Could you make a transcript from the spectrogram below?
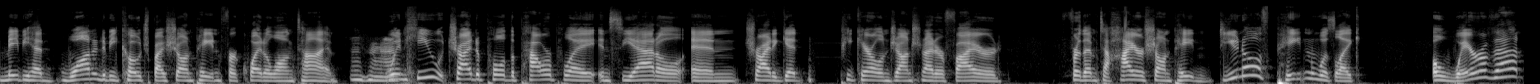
maybe had wanted to be coached by Sean Payton for quite a long time. Mm-hmm. When he tried to pull the power play in Seattle and try to get Pete Carroll and John Schneider fired for them to hire Sean Payton, do you know if Payton was like aware of that?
